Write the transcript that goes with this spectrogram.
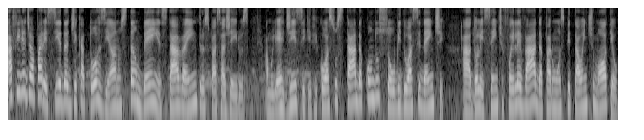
A filha de Aparecida, de 14 anos, também estava entre os passageiros. A mulher disse que ficou assustada quando soube do acidente. A adolescente foi levada para um hospital em Timóteo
